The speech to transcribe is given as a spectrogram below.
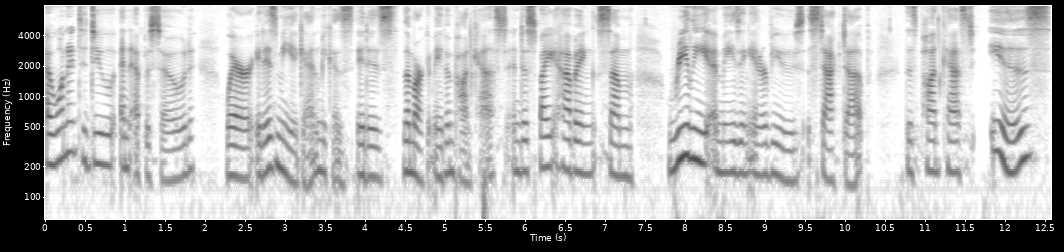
I wanted to do an episode where it is me again because it is the Market Maven podcast. And despite having some really amazing interviews stacked up, this podcast is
